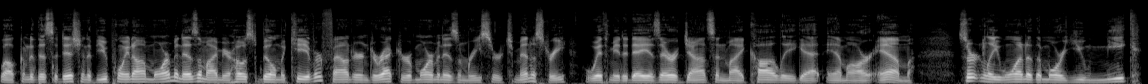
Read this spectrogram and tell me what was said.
Welcome to this edition of Viewpoint on Mormonism. I'm your host, Bill McKeever, founder and director of Mormonism Research Ministry. With me today is Eric Johnson, my colleague at MRM. Certainly one of the more unique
